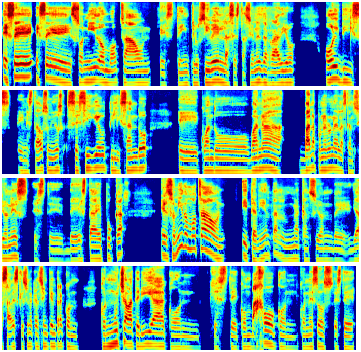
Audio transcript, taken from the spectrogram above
Ese, ese sonido Motown, este, inclusive en las estaciones de radio oldies en Estados Unidos, se sigue utilizando eh, cuando van a, van a poner una de las canciones este, de esta época. El sonido Motown y te avientan una canción de, ya sabes que es una canción que entra con, con mucha batería, con, este, con bajo, con, con esos este,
